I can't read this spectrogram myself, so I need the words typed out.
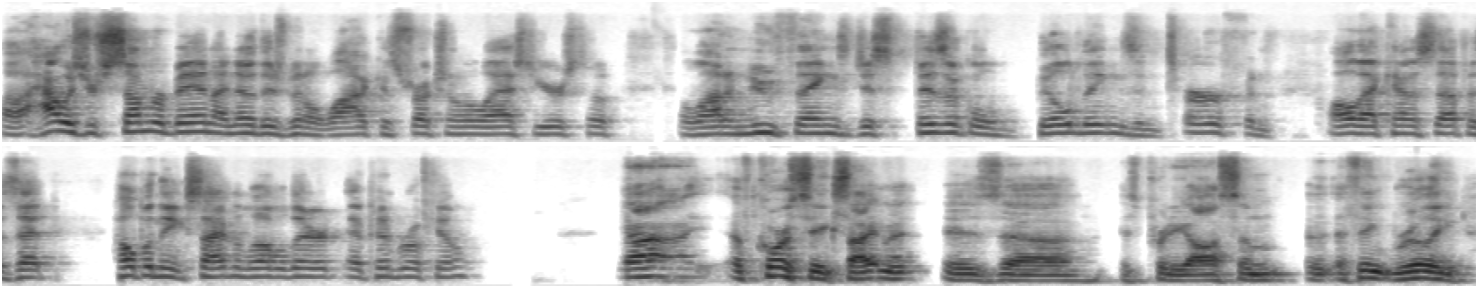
uh, how has your summer been? I know there's been a lot of construction over the last year, so a lot of new things, just physical buildings and turf and all that kind of stuff. Is that helping the excitement level there at Pembroke Hill? Yeah, of course, the excitement is uh, is pretty awesome. I think really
